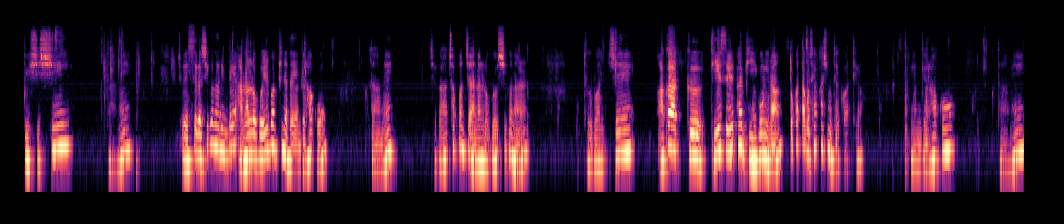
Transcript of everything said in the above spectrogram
VCC 그 다음에 저 S가 시그널인데 아날로그 1번 핀에다 연결하고 그 다음에 제가 첫 번째 아날로그 시그널 두 번째 아까 그 DS18B20이랑 똑같다고 생각하시면 될 것 같아요. 연결하고 그 다음에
